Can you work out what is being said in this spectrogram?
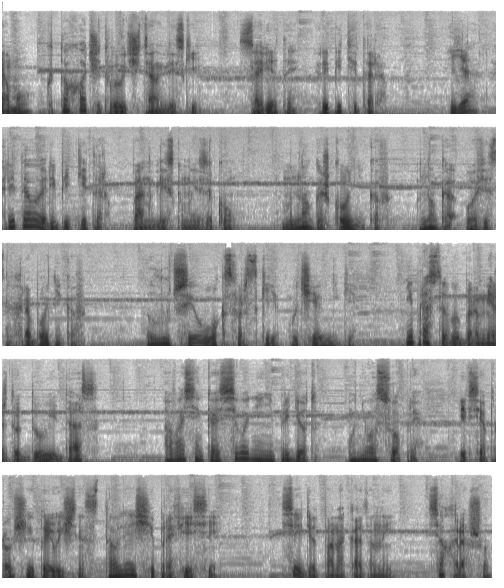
тому, кто хочет выучить английский. Советы репетитора. Я рядовой репетитор по английскому языку. Много школьников, много офисных работников, лучшие оксфордские учебники, непростой выбор между do и does. А Васенька сегодня не придет, у него сопли и все прочие привычные составляющие профессии. Все идет по накатанной, все хорошо,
